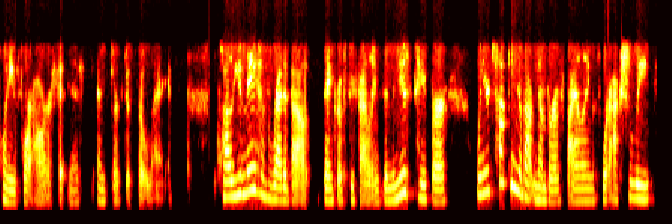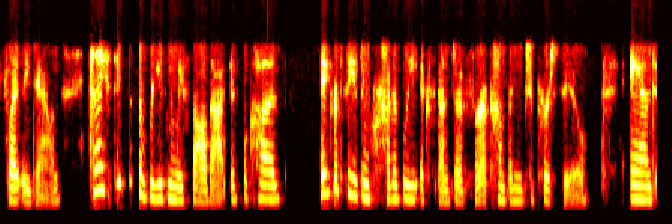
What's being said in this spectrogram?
24 Hour Fitness and Cirque du Soleil. While you may have read about bankruptcy filings in the newspaper, when you're talking about number of filings, we're actually slightly down. And I think that the reason we saw that is because bankruptcy is incredibly expensive for a company to pursue. And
